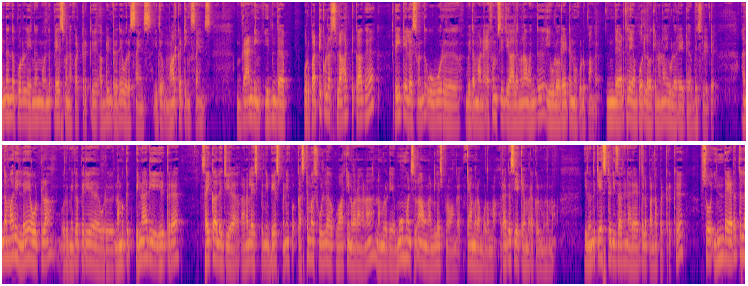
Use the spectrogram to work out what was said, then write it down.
எந்தெந்த பொருள் எங்கெங்கே வந்து பிளேஸ் பண்ணப்பட்டிருக்கு அப்படின்றதே ஒரு சயின்ஸ் இது மார்க்கெட்டிங் சயின்ஸ் பிராண்டிங் இந்த ஒரு பர்டிகுலர் ஸ்லாட்டுக்காக ரீட்டைலர்ஸ் வந்து ஒவ்வொரு விதமான எஃப்எம்சிஜி ஆளுங்களாம் வந்து இவ்வளோ ரேட்டுன்னு கொடுப்பாங்க. இந்த இடத்துல என் பொருளை வைக்கணும்னா இவ்வளோ ரேட்டு அப்படின்னு சொல்லிட்டு. அந்த மாதிரி லே அவுட்லாம் ஒரு மிகப்பெரிய ஒரு நமக்கு பின்னாடி இருக்கிற சைக்காலஜியை அனலைஸ் பண்ணி பேஸ் பண்ணி இப்போ கஸ்டமர்ஸ் உள்ளே வாக்கின் வராங்கன்னா நம்மளுடைய மூமெண்ட்ஸ்லாம் அவங்க அனலைஸ் பண்ணுவாங்க. கேமரா மூலமாக ரகசிய கேமராக்கள் மூலமாக இது வந்து கேஸ் ஸ்டடிஸாகவே நிறைய இடத்துல பண்ணப்பட்டிருக்கு. ஸோ இந்த இடத்துல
